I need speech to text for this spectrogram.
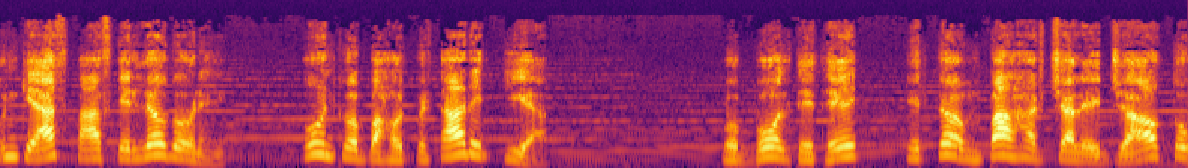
उनके आसपास के लोगों ने उनको बहुत प्रताड़ित किया। वो बोलते थे कि तुम बाहर चले जाओ तो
